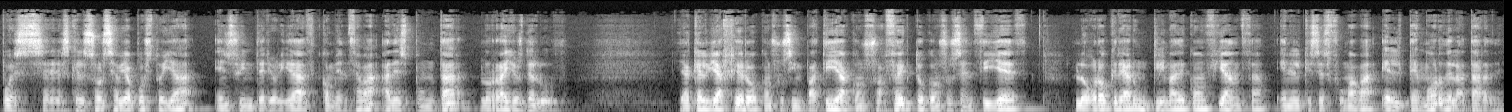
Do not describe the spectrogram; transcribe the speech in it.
pues es que el sol se había puesto ya en su interioridad, comenzaba a despuntar los rayos de luz. Y aquel viajero, con su simpatía, con su afecto, con su sencillez, logró crear un clima de confianza en el que se esfumaba el temor de la tarde.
